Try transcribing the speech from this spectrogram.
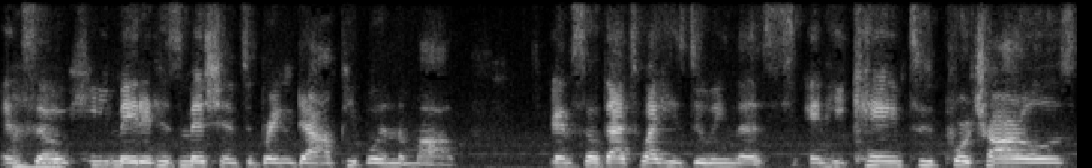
And so mm-hmm. he made it his mission to bring down people in the mob. And so that's why he's doing this. And he came to Port Charles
